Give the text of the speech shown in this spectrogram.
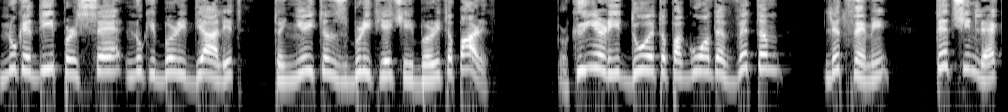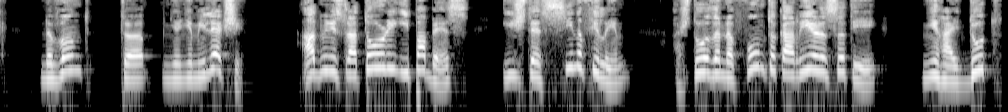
Nuk e di përse nuk i bëri djalit të njëjtën zbritje që i bëri të parit. Por ky njeri duhet të paguante vetëm, le të themi, 800 lek në vend të një 1000 lekëshi. Administratori i pabesë ishte si në fillim, ashtu edhe në fund të karrierës së tij, një hajdut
